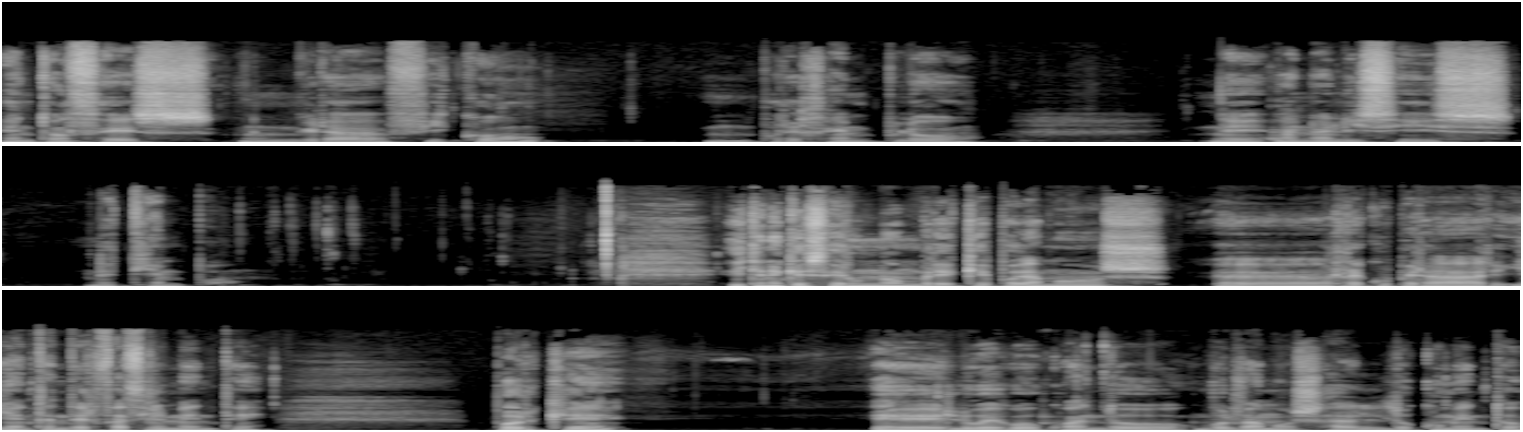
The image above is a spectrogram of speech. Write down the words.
Entonces, gráfico, por ejemplo, de análisis de tiempo. Y tiene que ser un nombre que podamos eh, recuperar y entender fácilmente porque eh, luego cuando volvamos al documento,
